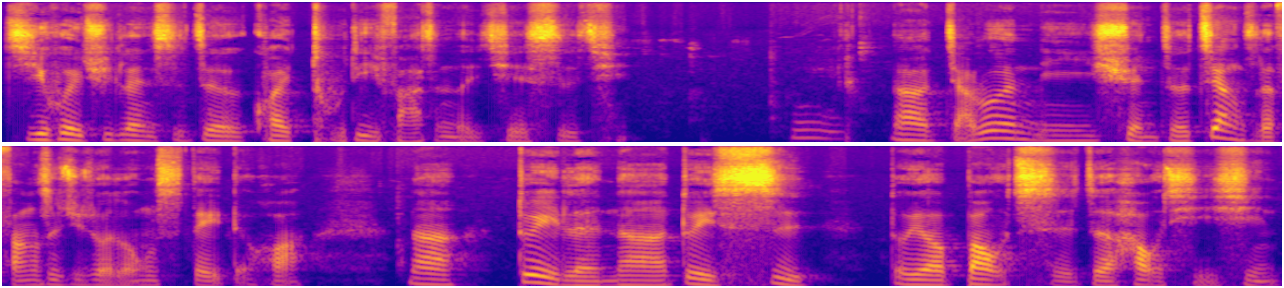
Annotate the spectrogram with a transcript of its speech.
机会去认识这块土地发生的一些事情。嗯，那假如你选择这样子的方式去做 long stay 的话，那对人啊对事都要保持着好奇心，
